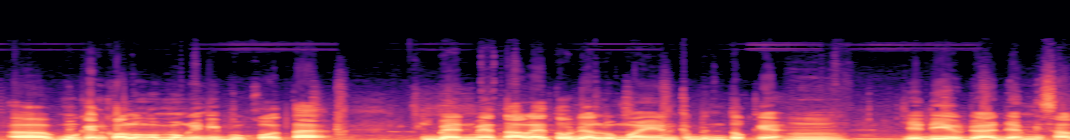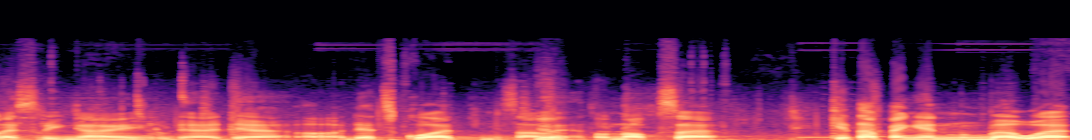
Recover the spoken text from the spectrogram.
eh, mungkin kalau ngomongin ibu kota, band metalnya tuh udah lumayan kebentuk ya. Jadi udah ada misalnya Seringai, udah ada eh, Dead Squad misalnya Ya. atau Noxa. Kita pengen membawa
